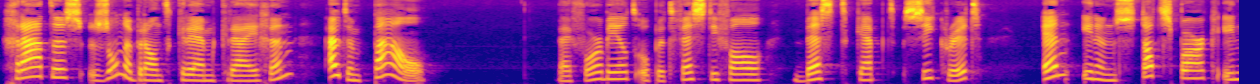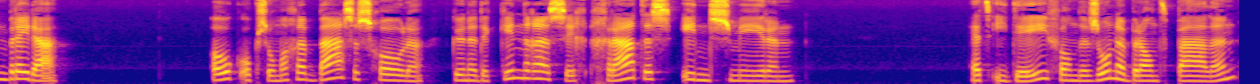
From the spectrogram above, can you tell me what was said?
gratis zonnebrandcrème krijgen uit een paal. Bijvoorbeeld op het festival Best Kept Secret en in een stadspark in Breda. Ook op sommige basisscholen kunnen de kinderen zich gratis insmeren. Het idee van de zonnebrandpalen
